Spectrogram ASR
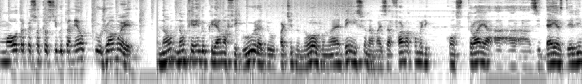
Uma outra pessoa que eu sigo também é o, o João Amoedo. Não, não querendo criar uma figura do Partido Novo, não é bem isso não, mas a forma como ele constrói a, a, as ideias dele,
